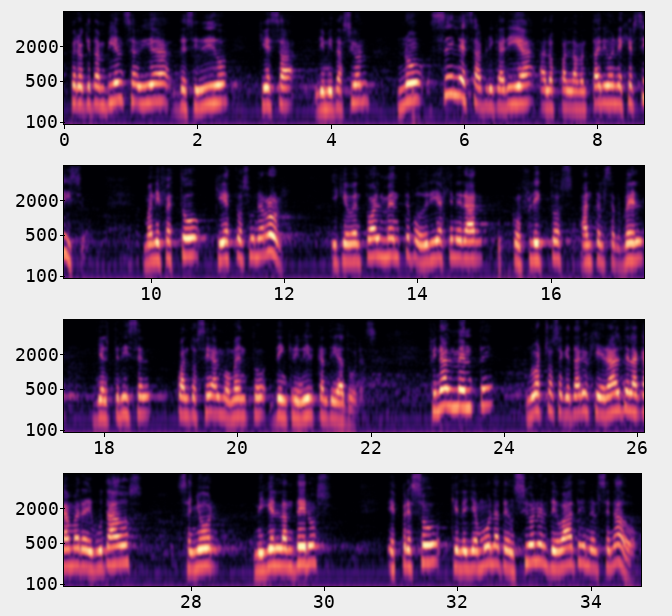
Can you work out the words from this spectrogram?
pero que también se había decidido que esa limitación no se les aplicaría a los parlamentarios en ejercicio. Manifestó que esto es un error y que eventualmente podría generar conflictos ante el CERVEL y el TRICEL cuando sea el momento de inscribir candidaturas. Finalmente, nuestro secretario general de la Cámara de Diputados, señor Miguel Landeros, expresó que le llamó la atención el debate en el Senado,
